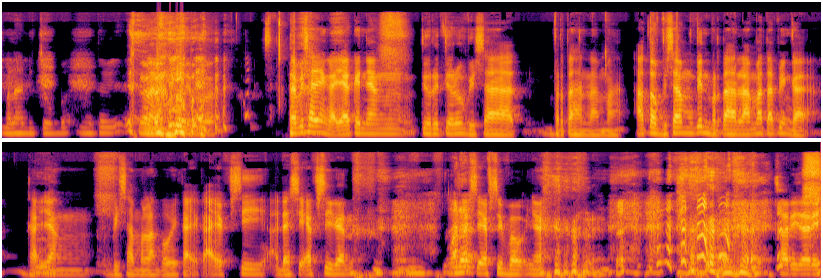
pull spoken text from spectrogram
malah dicoba. Tapi saya nggak yakin yang tiru-tiru bisa bertahan lama atau bisa mungkin bertahan lama tapi nggak nggak Hmm. yang bisa melampaui kayak KFC ada CFC kan Ada mana CFC baunya sorry sorry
